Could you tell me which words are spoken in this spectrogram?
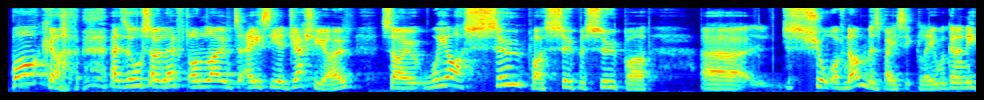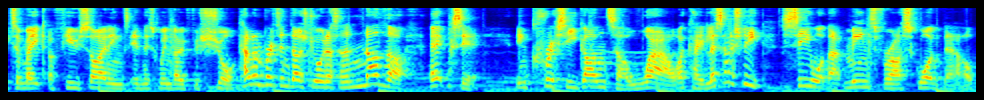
Barker has also left on loan to AC Ajaccio. So we are super, super, super uh, just short of numbers, basically. We're going to need to make a few signings in this window for sure. Callum Brittain does join us, and another exit in Chrissy Gunter. Wow. Okay, let's actually see what that means for our squad now.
